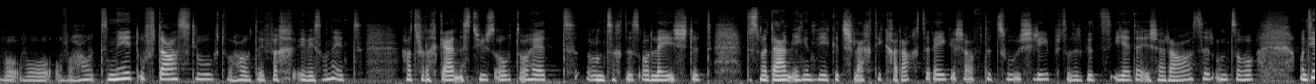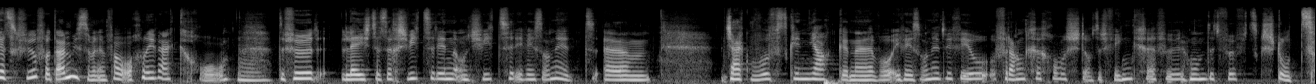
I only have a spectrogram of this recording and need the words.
wo, wo, wo halt nicht auf das schaut, wo halt einfach, ich weiß auch nicht, halt vielleicht gerne ein teures Auto hat und sich das auch leistet, dass man dem irgendwie schlechte Charaktereigenschaften zuschreibt oder jeder ist ein Raser und so. Und ich habe das Gefühl, von dem müssen wir im Fall auch ein bisschen wegkommen. Dafür leisten sich Schweizerinnen und Schweizer, ich weiß auch nicht, ähm, Jack Wolfskin-Jacken, die ich weiß auch nicht, wie viel Franken kosten, oder Finken für 150 Stutz.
